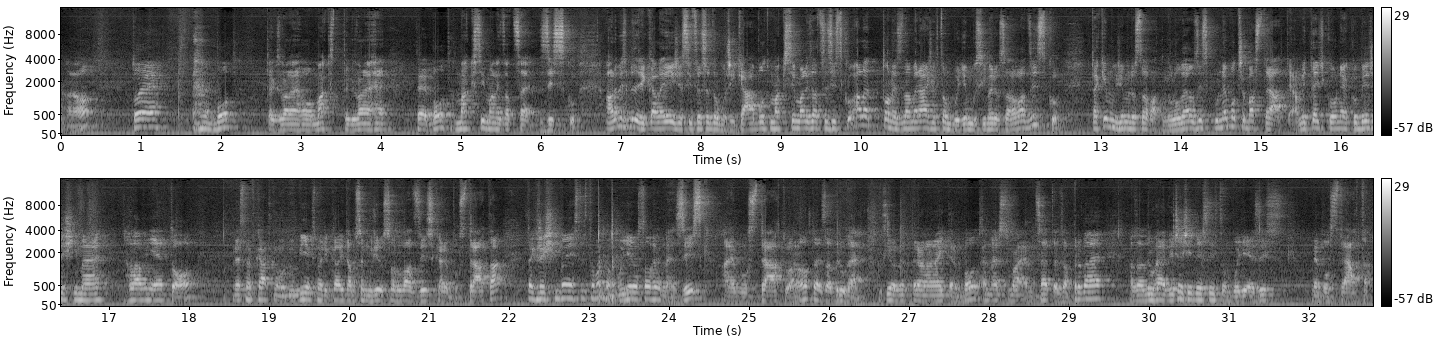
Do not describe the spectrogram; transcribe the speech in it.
Ano, to je bod takzvaného max, takzvaného to je bod maximalizace zisku. Ale my jsme říkali, že sice se tomu říká bod maximalizace zisku, ale to neznamená, že v tom bodě musíme dosahovat zisku. Taky můžeme dosahovat nulového zisku nebo třeba ztráty. A my teď jakoby řešíme hlavně to, kde jsme v krátkém období, jak jsme říkali, tam se může dosahovat zisk nebo ztráta, tak řešíme, jestli v tomhle bodě dosahujeme zisk nebo ztrátu. Ano, to je za druhé. Musíme teda najít ten bod, MS má MC, to je za prvé, a za druhé vyřešit, jestli v tom bodě je zisk nebo ztráta.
